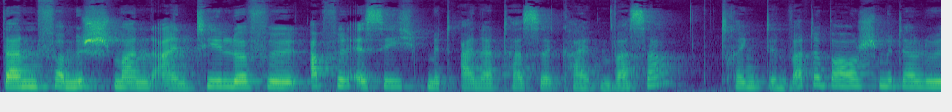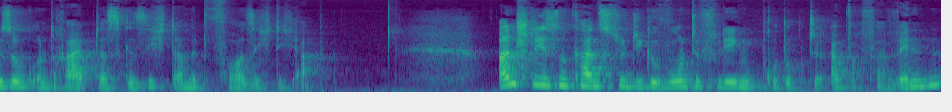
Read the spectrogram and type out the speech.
Dann vermischt man einen Teelöffel Apfelessig mit einer Tasse kaltem Wasser, tränkt den Wattebausch mit der Lösung und reibt das Gesicht damit vorsichtig ab. Anschließend kannst du die gewohnte Pflegenprodukte einfach verwenden.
